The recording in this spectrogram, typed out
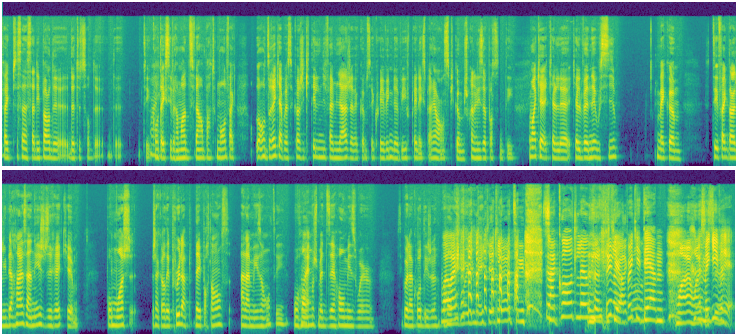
Fait que ça, ça, ça dépend de, de toutes sortes de. de Ouais. contexte est vraiment différent par tout le monde. Fait on dirait qu'après ça, quand j'ai quitté le nid familial, j'avais comme ce craving de vivre plein d'expériences. Puis comme je prenais les opportunités. Comment qu'elle qu'elle venait aussi. Mais comme. Fait que dans les dernières années, je dirais que pour moi, j'accordais peu d'importance à la maison. Au home, Ouais. je me disais home is where. C'est quoi la cour déjà? ouais. you make it, là. La côte, là, oui. Qui est un peu côte. quétaine. Ouais, ouais, mais c'est qui est vrai.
